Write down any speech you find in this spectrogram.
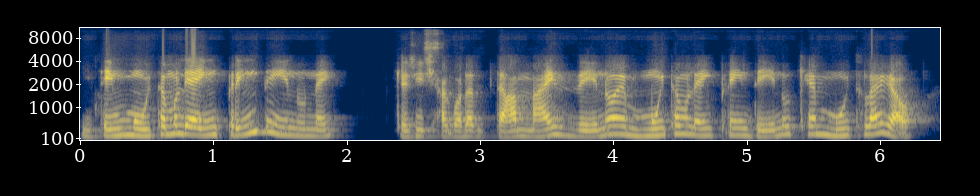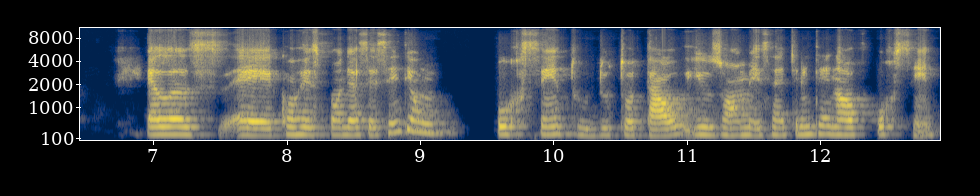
E tem muita mulher empreendendo, né? Que a gente agora está mais vendo, é muita mulher empreendendo, que é muito legal. Elas é, correspondem a 61% do total e os homens, né, 39%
